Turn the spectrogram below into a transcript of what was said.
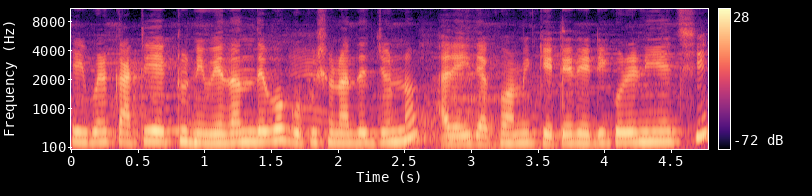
এইবার কাটিয়ে একটু নিবেদন দেব গোপীসোনাদের জন্য। আর এই দেখো, আমি কেটে রেডি করে নিয়েছি।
